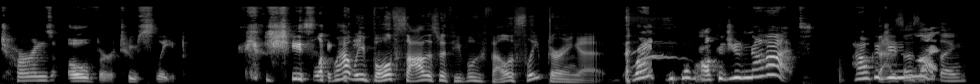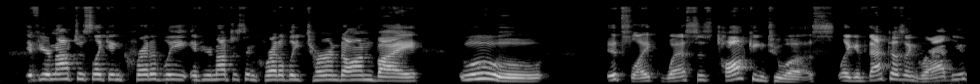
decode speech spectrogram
turns over to sleep. She's like, Wow, we both saw this with people who fell asleep during it. right? Because how could you not? How could That you not? something. if you're not just like incredibly if you're not just incredibly turned on by ooh it's like wes is talking to us like if that doesn't grab you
